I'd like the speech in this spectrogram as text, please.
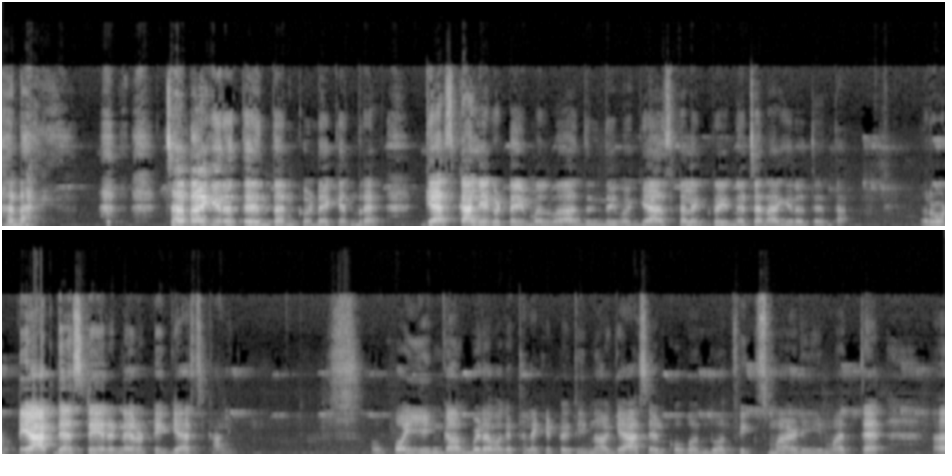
ಚೆನ್ನಾಗಿ, ಚೆನ್ನಾಗಿರುತ್ತೆ ಅಂತ ಅಂದ್ಕೊಂಡೆ ಯಾಕೆಂದರೆ ಗ್ಯಾಸ್ ಖಾಲಿ ಆಗೋ ಟೈಮ್ ಅಲ್ವಾ? ಅದರಿಂದ ಇವಾಗ ಗ್ಯಾಸ್ ಖಾಲಿ ಆಗಿಬಿಟ್ರೆ ಇನ್ನೂ ಚೆನ್ನಾಗಿರುತ್ತೆ ಅಂತ. ರೊಟ್ಟಿ ಹಾಕಿದೆ ಅಷ್ಟೇ, ಎರಡನೇ ರೊಟ್ಟಿ ಗ್ಯಾಸ್ ಖಾಲಿ. ಅಪ್ಪ ಹೆಂಗೆ ಆಗ್ಬೇಡ. ಅವಾಗ ತಲೆ ಕೆಟ್ಟೋಯ್ತು. ಇನ್ನು ಆ ಗ್ಯಾಸ್ ಎಳ್ಕೊಬಂದು ಅದು ಫಿಕ್ಸ್ ಮಾಡಿ. ಮತ್ತೆ ಆ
